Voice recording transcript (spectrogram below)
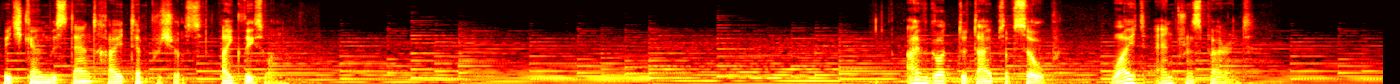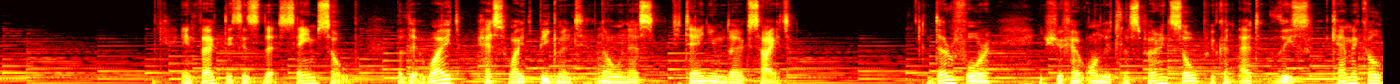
which can withstand high temperatures, like this one. I've got two types of soap, white and transparent. In fact, this is the same soap, but the white has white pigment known as titanium dioxide. Therefore, if you have only transparent soap, you can add this chemical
